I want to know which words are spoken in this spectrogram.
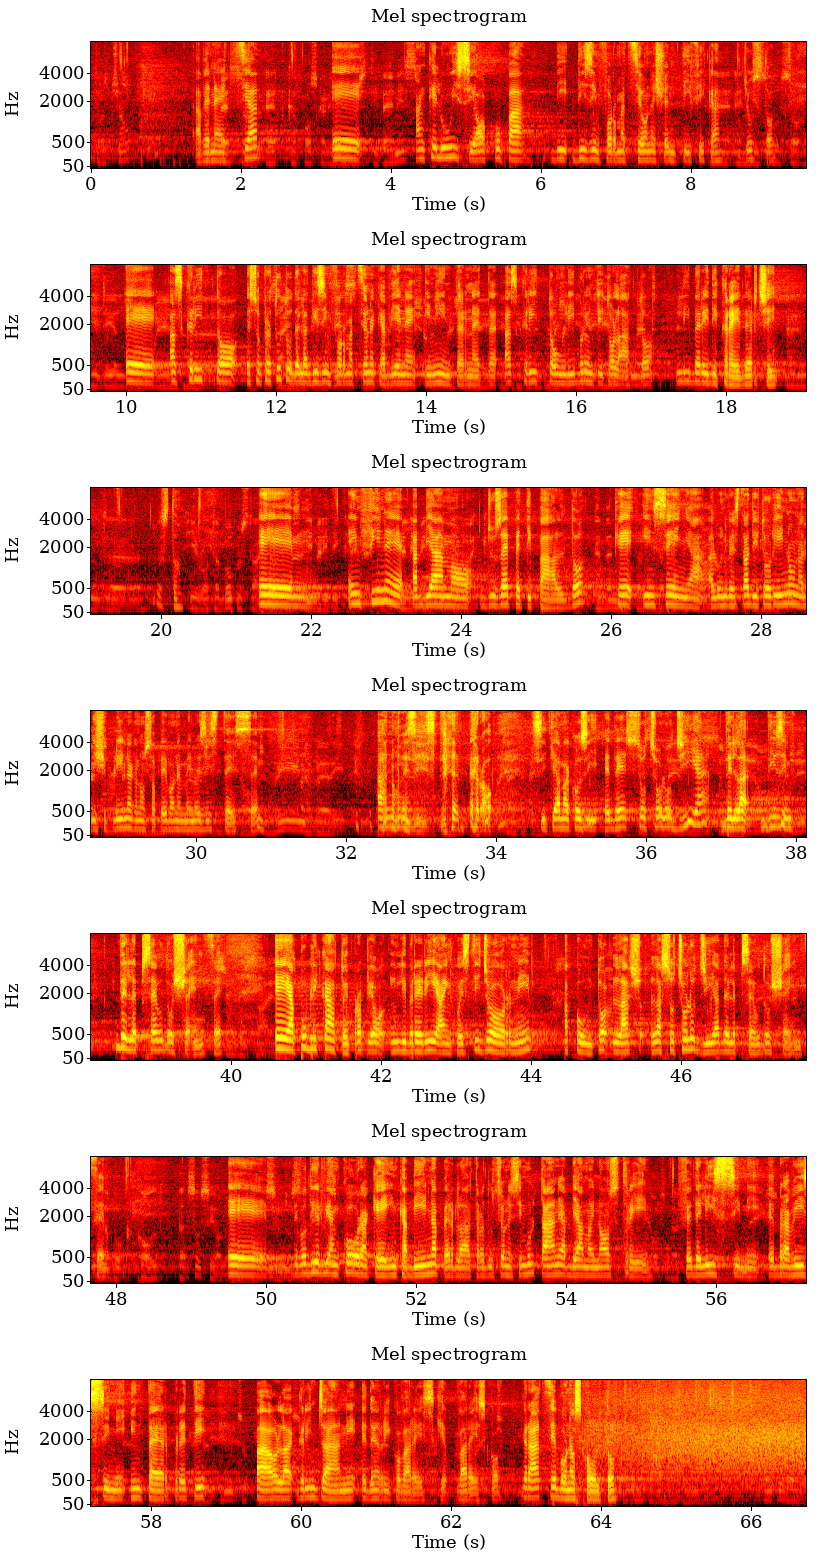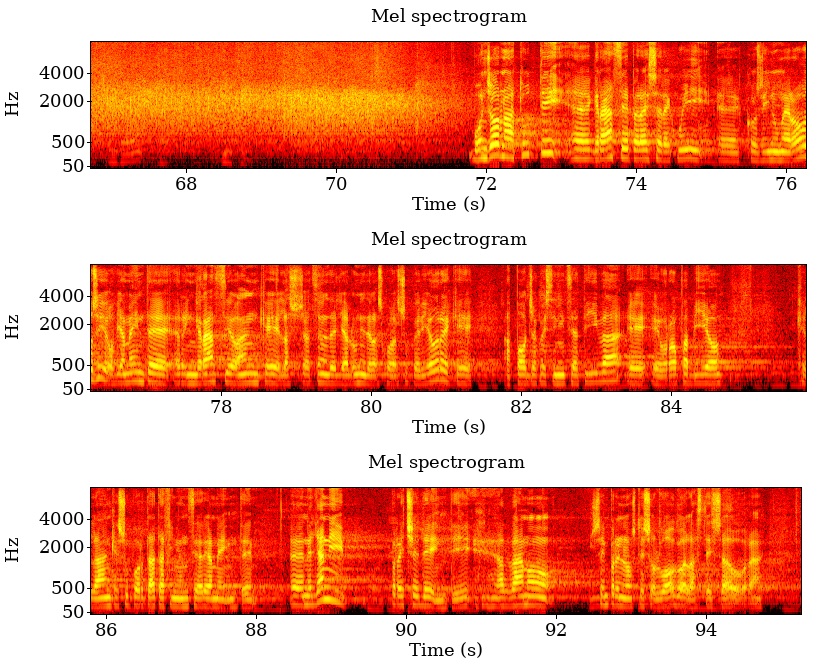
a Venezia e anche lui si occupa di disinformazione scientifica, giusto? e ha scritto, e soprattutto della disinformazione che avviene in internet, ha scritto un libro intitolato Liberi di crederci. Giusto? E, e infine abbiamo Giuseppe Tipaldo che insegna all'Università di Torino una disciplina che non sapevo nemmeno esistesse. Ah, non esiste, però si chiama così ed è sociologia della delle pseudoscienze e ha pubblicato, è proprio in libreria in questi giorni, appunto la, la sociologia delle pseudoscienze. E devo dirvi ancora che in cabina per la traduzione simultanea abbiamo i nostri fedelissimi e bravissimi interpreti Paola Gringiani ed Enrico Varesco. Grazie e buon ascolto. Buongiorno a tutti, eh, grazie per essere qui eh, così numerosi. Ovviamente ringrazio anche l'Associazione degli alunni della scuola superiore che appoggia questa iniziativa e Europa Bio che l'ha anche supportata finanziariamente. Eh, negli anni precedenti eh, avevamo sempre nello stesso luogo alla stessa ora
